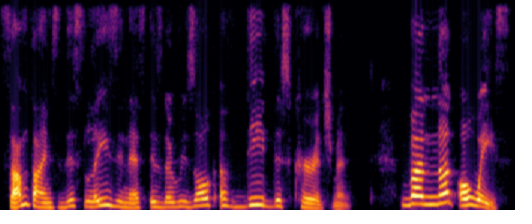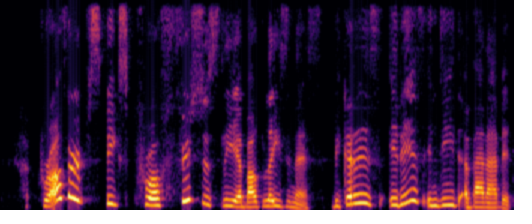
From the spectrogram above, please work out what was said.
Sometimes this laziness is the result of deep discouragement, but not always. Proverbs speaks profusely about laziness because it is, it is indeed a bad habit.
